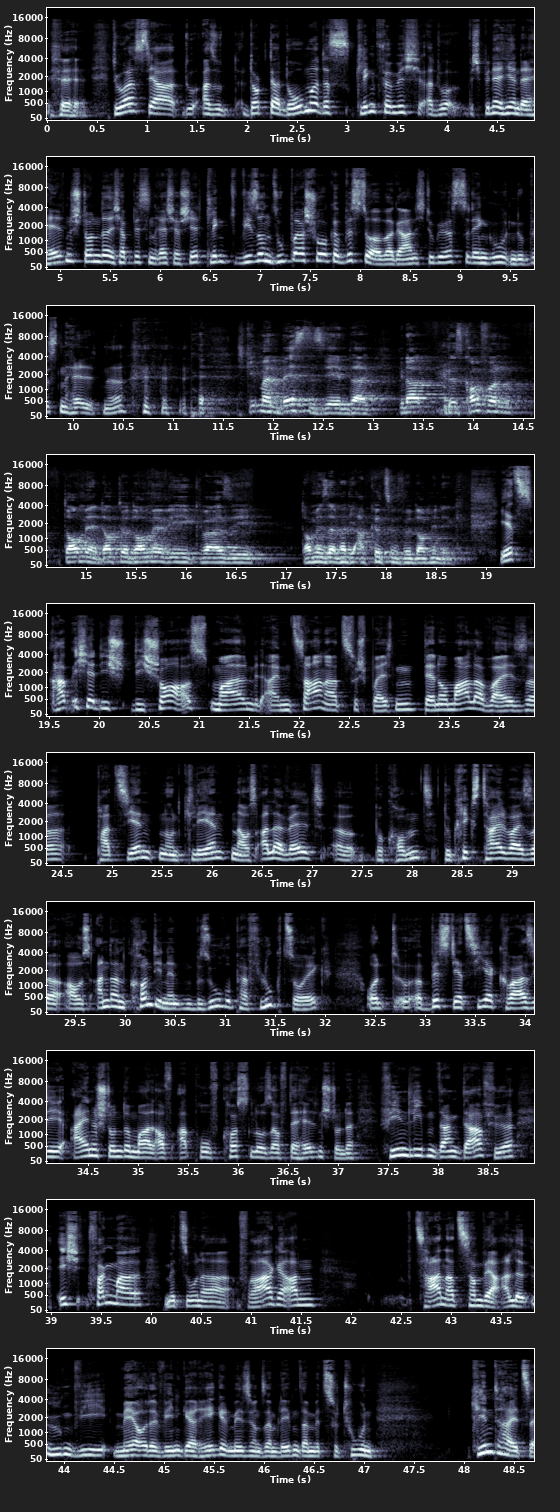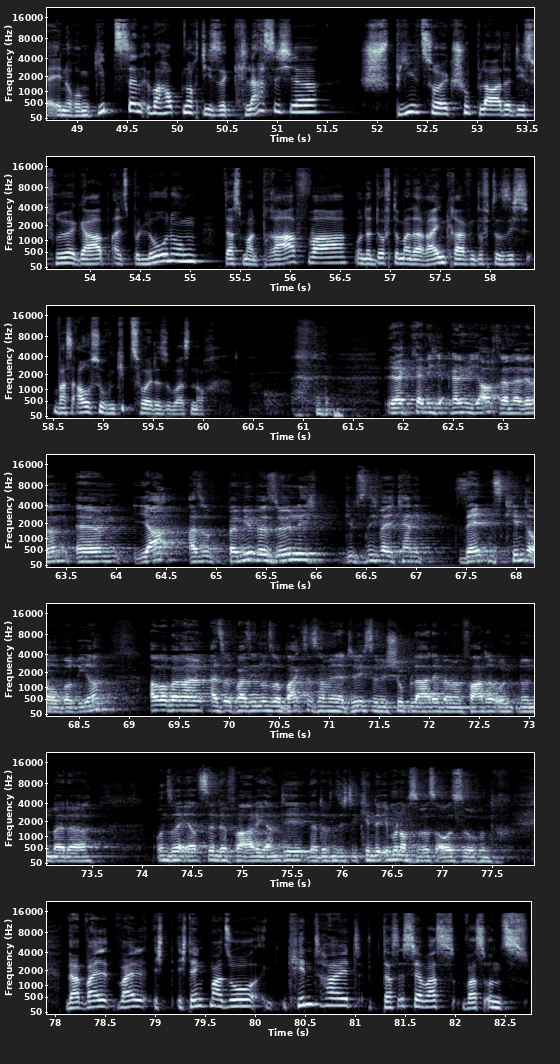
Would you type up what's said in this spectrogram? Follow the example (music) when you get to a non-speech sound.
(laughs) Du hast ja, du, also Dr. Dome, das klingt für mich, äh, du, ich bin ja hier in der Heldenstunde, ich habe ein bisschen recherchiert, klingt wie so ein Superschurke, bist du aber gar nicht. Du gehörst zu den Guten, du bist ein Held, ne? (laughs) ich gebe mein Bestes jeden Tag. Genau, das kommt von Domme, Dr. Domme, wie quasi Dom ist einfach die Abkürzung für Dominik. Jetzt habe ich ja die, die Chance, mal mit einem Zahnarzt zu sprechen, der normalerweise Patienten und Klienten aus aller Welt äh, bekommt. Du kriegst teilweise aus anderen Kontinenten Besuche per Flugzeug und äh, bist jetzt hier quasi eine Stunde mal auf Abruf kostenlos auf der Heldenstunde. Vielen lieben Dank dafür. Ich fange mal mit so einer Frage an. Zahnarzt haben wir alle irgendwie mehr oder weniger regelmäßig in unserem Leben damit zu tun. Kindheitserinnerung, gibt es denn überhaupt noch diese klassische Spielzeugschublade, die es früher gab, als Belohnung, dass man brav war und dann durfte man da reingreifen, durfte sich was aussuchen. Gibt es heute sowas noch? (laughs) Ja, kann ich, kann ich mich auch dran erinnern. Ähm, ja, also bei mir persönlich gibt es nicht, weil ich keine seltens Kinder operiere. Aber bei meinem, also quasi in unserer Praxis haben wir natürlich so eine Schublade bei meinem Vater unten und bei der, unserer Ärztin, der Frau Arianti, da dürfen sich die Kinder immer noch sowas aussuchen. Ja, weil, weil ich, ich denke mal so, Kindheit, das ist ja was, was uns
